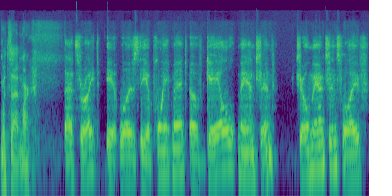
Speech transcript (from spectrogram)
What's that, Mark? That's right. It was the appointment of Gayle Manchin Joe Manchin's wife,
